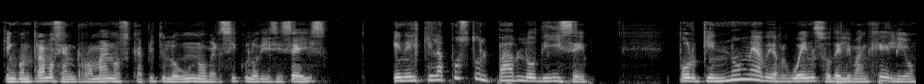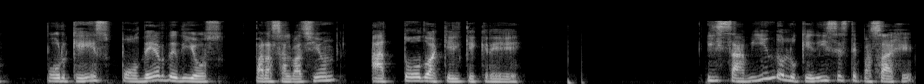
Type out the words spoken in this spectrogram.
que encontramos en Romanos capítulo 1 versículo 16, en el que el apóstol Pablo dice, porque no me avergüenzo del Evangelio, porque es poder de Dios para salvación a todo aquel que cree. Y sabiendo lo que dice este pasaje,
